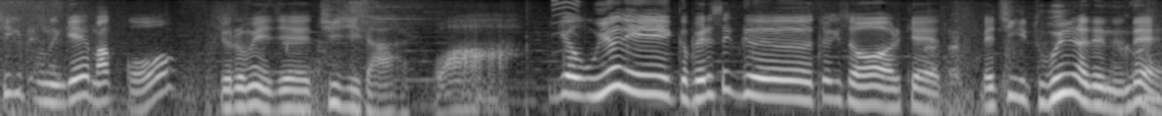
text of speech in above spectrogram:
치기 뿌는 게 맞고 이러면 이제 GG다. 와 우연히 그 베르세크 쪽에서 이렇게 매칭이 두 번이나 됐는데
